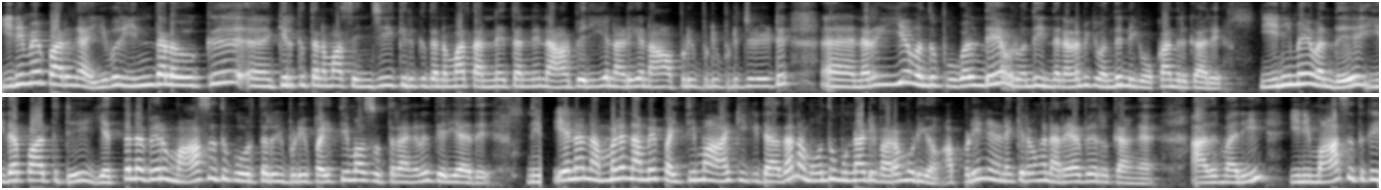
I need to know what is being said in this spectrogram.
இனிமே பாருங்க இவர் இந்த அளவுக்கு கிறுக்குத்தனமாக செஞ்சு கிறுக்குத்தனமாக தன்னை தன்னை நான் பெரிய நடிகை நான் அப்படி இப்படி இப்படி சொல்லிட்டு நிறைய வந்து புகழ்ந்தே அவர் வந்து இந்த நிலைமைக்கு வந்து இன்றைக்கி உட்காந்துருக்காரு இனிமே வந்து இதை பார்த்துட்டு எத்தனை பேர் மாதத்துக்கு ஒருத்தர் இப்படி பைத்தியமாக சுற்றுறாங்கன்னு தெரியாது. ஏன்னா நம்மளை நம்ம பைத்தியமாக ஆக்கிக்கிட்டா தான் நம்ம வந்து முன்னாடி வர முடியும் அப்படின்னு நினைக்கிறவங்க நிறையா பேர் இருக்காங்க. அது மாதிரி இனி மாதத்துக்கு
